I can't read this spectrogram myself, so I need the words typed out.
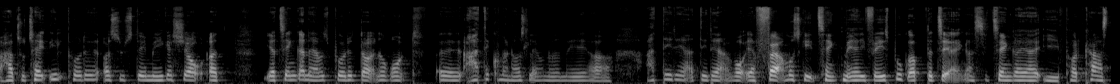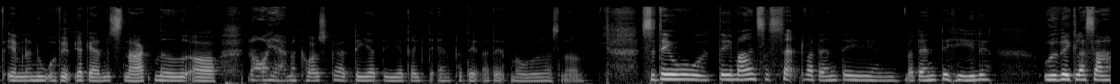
har totalt ild på det, og synes, det er mega sjovt, og jeg tænker nærmest på det døgnet rundt. Øh, ah, det kunne man også lave noget med, og ah, det der, det der, hvor jeg før måske tænkte mere i Facebook-opdateringer, så tænker jeg i podcast-emner nu, og hvem jeg gerne vil snakke med, og nå ja, man kan også gøre det og det, og gribe det an på den og den måde, og sådan noget. Så det er jo det er meget interessant, hvordan det, hvordan det hele udvikler sig,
